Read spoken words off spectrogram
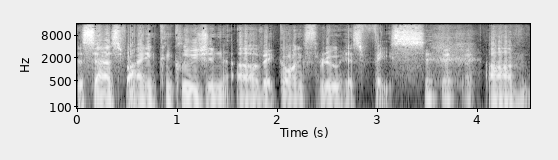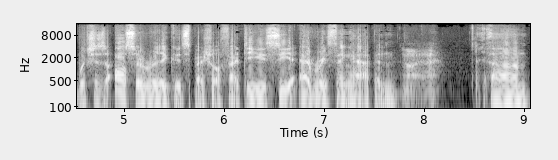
the satisfying conclusion of it going through his face um, which is also a really good special effect you see everything happen Oh yeah. um,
